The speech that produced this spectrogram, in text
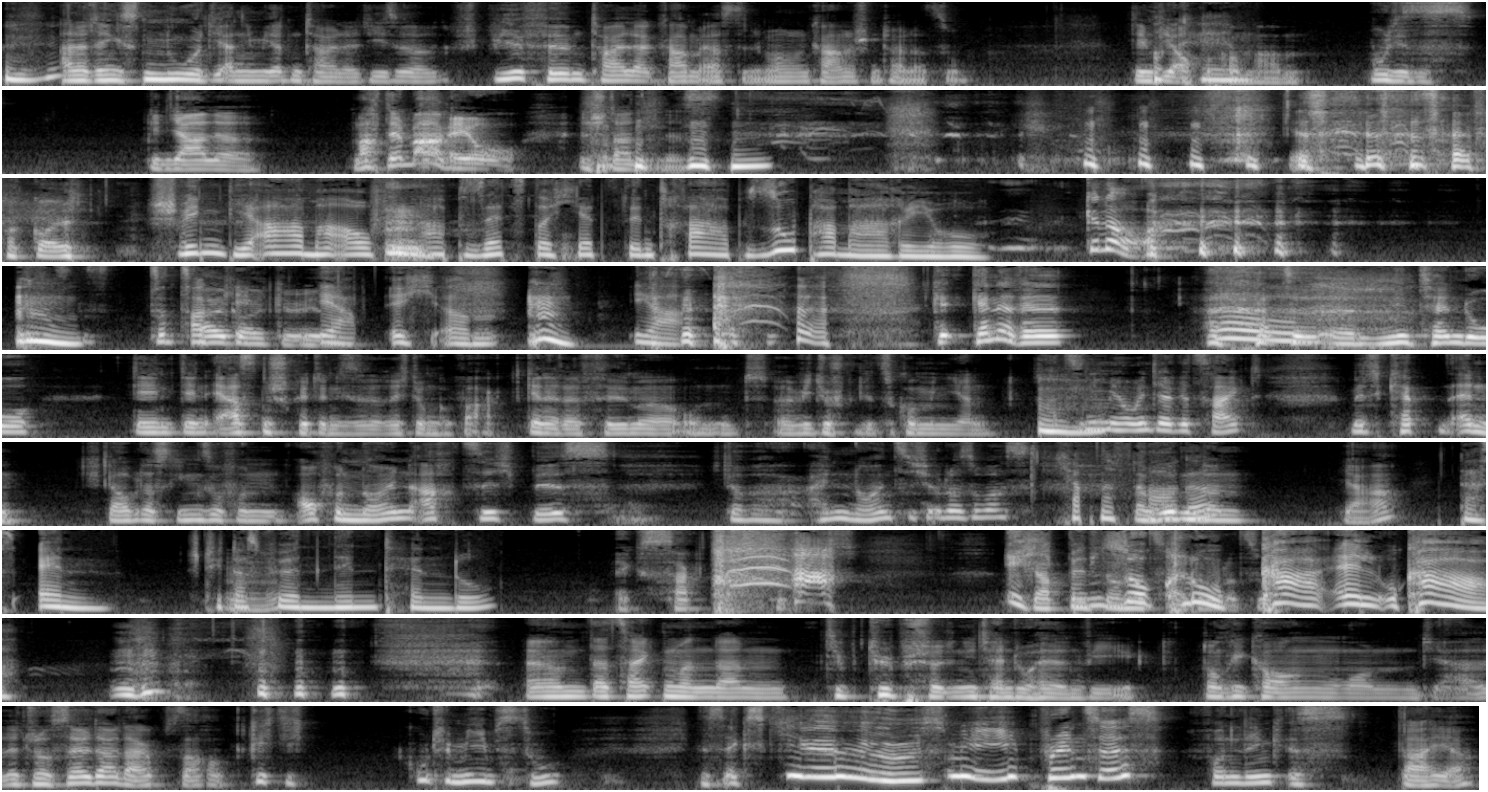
Mhm. Allerdings nur die animierten Teile. Diese Spielfilmteile kamen erst in dem amerikanischen Teil dazu. Den wir auch Okay. bekommen haben. Wo dieses geniale Mach den Mario entstanden ist. es, es ist einfach Gold. Schwingt die Arme auf und ab, setzt euch jetzt den Trab. Super Mario. Genau. das ist total Okay. Gold gewesen. Ja, ich, ähm, ja. Ge generell hat, hatte äh, Nintendo den, den ersten Schritt in diese Richtung gewagt, generell Filme und äh, Videospiele zu kombinieren. Das hat sie Mhm. mir auch hinterher gezeigt mit Captain N. Ich glaube, das ging so von auch von 89 bis ich glaube 91 oder sowas. Ich habe eine Da wurden Frage. dann ja Das N, steht das Mhm. für Nintendo? exakt. Ich bin so klug. K-L-U-K. Ähm, da zeigt man dann die typische Nintendo-Helden wie Donkey Kong und ja, Legend of Zelda. Da gab es auch richtig gute Memes zu. Das Excuse me, Princess von Link ist daher.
